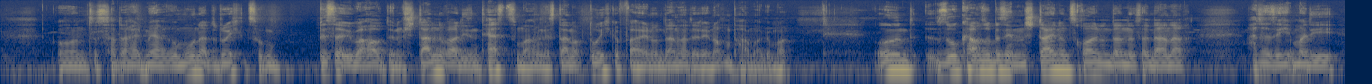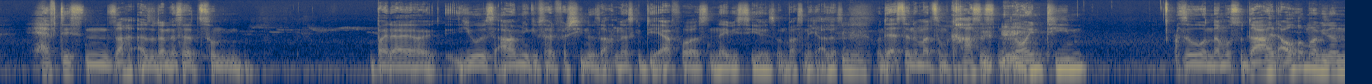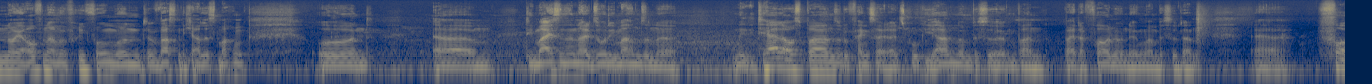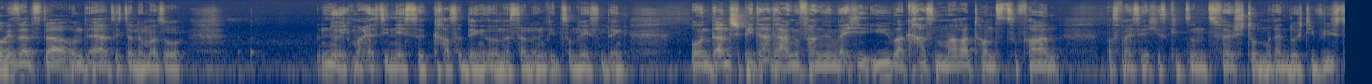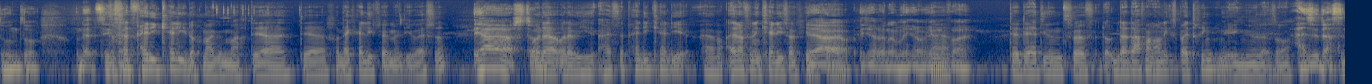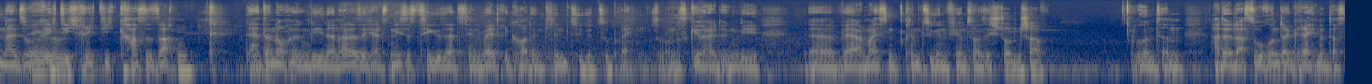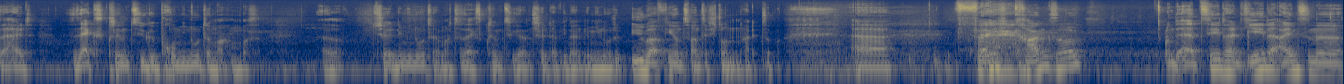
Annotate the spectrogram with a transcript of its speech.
Und das hat er halt mehrere Monate durchgezogen, bis er überhaupt imstande war, diesen Test zu machen. Ist dann noch durchgefallen und dann hat er den noch ein paar Mal gemacht. Und so kam so ein bisschen ein Stein ins Rollen und dann ist er danach, hat er sich immer die heftigsten Sachen, also dann ist er zum bei der US Army gibt es halt verschiedene Sachen. Ne? Es gibt die Air Force, Navy SEALs und was nicht alles. Mhm. Und er ist dann immer zum krassesten neuen Team. So, und da musst du da halt auch immer wieder eine neue Aufnahmeprüfung und was nicht alles machen. Und ähm, die meisten sind halt so, die machen so eine Militärlaufbahn, so du fängst halt als Rookie an, dann bist du irgendwann weiter vorne und irgendwann bist du dann äh, Vorgesetzter und er hat sich dann immer so, nö, ich mache jetzt die nächste krasse Ding so, und ist dann irgendwie zum nächsten Ding. Und dann später hat er angefangen, irgendwelche überkrassen Marathons zu fahren. Was weiß ich, es gibt so ein 12-Stunden-Rennen durch die Wüste und so. Und erzählt das hat Paddy Kelly doch mal gemacht, der, der von der Kelly Family, weißt du? Ja, ja, stimmt. Oder, oder wie heißt der Paddy Kelly? Ähm, einer von den Kellys auf jeden ja, Fall. Ja, ich erinnere mich auf jeden ja. Fall. Der, der hat diesen 12. Und da darf man auch nichts bei trinken irgendwie oder so. Also, das sind halt so irgendwie richtig, richtig krasse Sachen. Der hat dann auch irgendwie, dann hat er sich als nächstes Ziel gesetzt, den Weltrekord in Klimmzüge zu brechen. So, und das geht halt irgendwie äh, wer am meisten Klimmzüge in 24 Stunden schafft. Und dann hat er das so runtergerechnet, dass er halt sechs Klimmzüge pro Minute machen muss. Also chillt eine Minute, macht er sechs Klimmzüge, dann chillt er wieder eine Minute. Über 24 Stunden halt so. Äh, völlig krank so. Und er erzählt halt jede einzelne,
